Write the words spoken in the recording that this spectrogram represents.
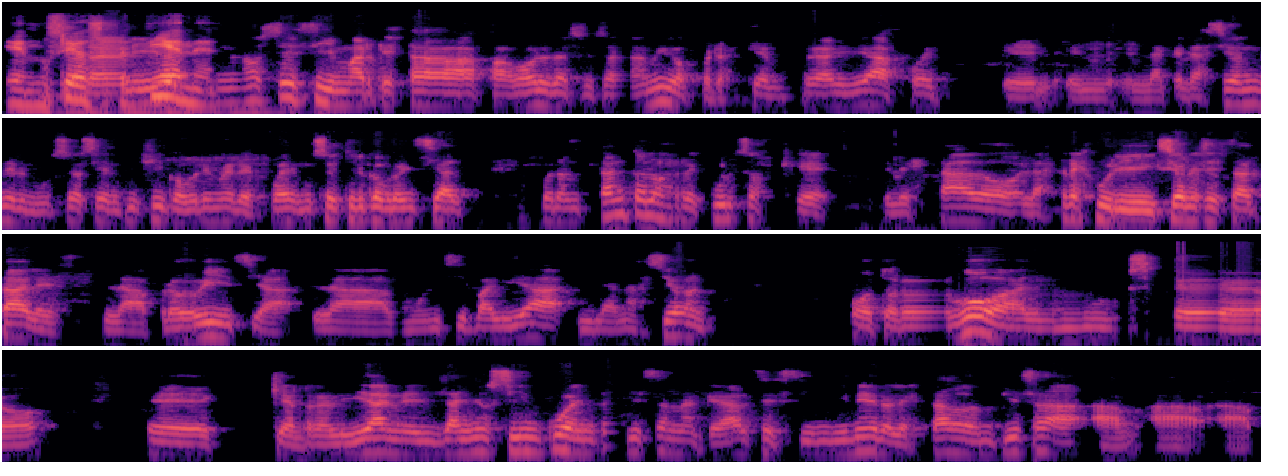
en museos que tiene. No sé si Marque está a favor de de amigos, pero es que en realidad fue la creación del Museo Científico primero y después del Museo Histórico Provincial, fueron tantos los recursos que el Estado, las tres jurisdicciones estatales, la provincia, la municipalidad y la nación, otorgó al museo, eh, que en realidad en el año 50 empiezan a quedarse sin dinero, el Estado empieza a,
